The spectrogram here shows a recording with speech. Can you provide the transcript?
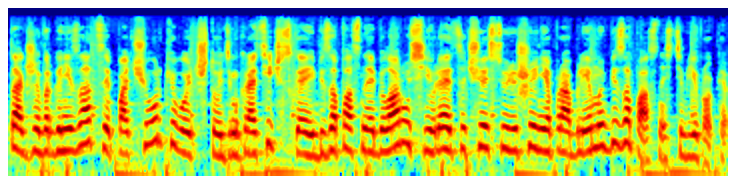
Также в организации подчеркивают, что демократическая и безопасная Беларусь является частью решения проблемы безопасности в Европе.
